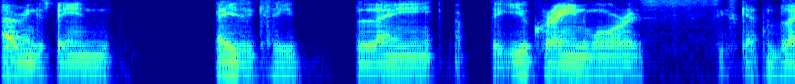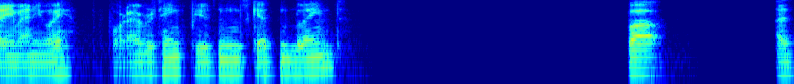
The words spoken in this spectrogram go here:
Everything's being basically blame. The Ukraine war is, is getting blame anyway for everything. Putin's getting blamed. But at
